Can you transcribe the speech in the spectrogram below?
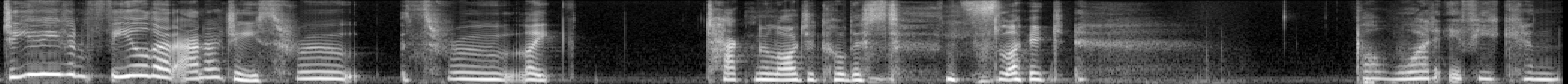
do you even feel that energy through through like technological distance like but what if you can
